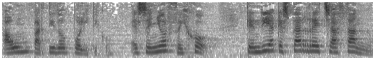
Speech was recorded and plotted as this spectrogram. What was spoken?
a un partido político. El señor Feijó tendría que estar rechazando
